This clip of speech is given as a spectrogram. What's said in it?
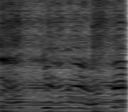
lifting in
